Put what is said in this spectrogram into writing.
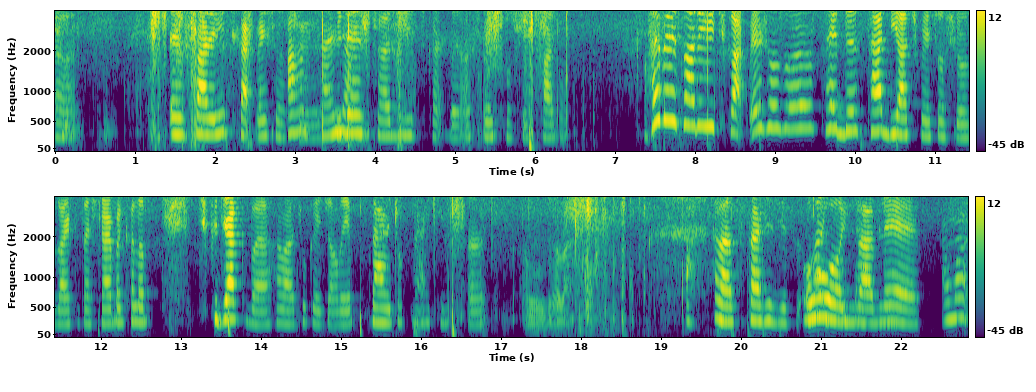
Evet. Efsanevi çıkartmaya çalışıyoruz. Aa, sen bir de. de efsanevi çıkartmaya, açmaya çalışıyoruz. Pardon. Hem efsanevi çıkartmaya çalışıyoruz hem de serdiyi açmaya çalışıyoruz arkadaşlar. Bakalım çıkacak mı? Hemen çok heyecanlıyım. Ben de çok merak ediyorum. Evet. Alalım hemen. Ah, Hemen start hediyesi. Oo güzel. Ama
